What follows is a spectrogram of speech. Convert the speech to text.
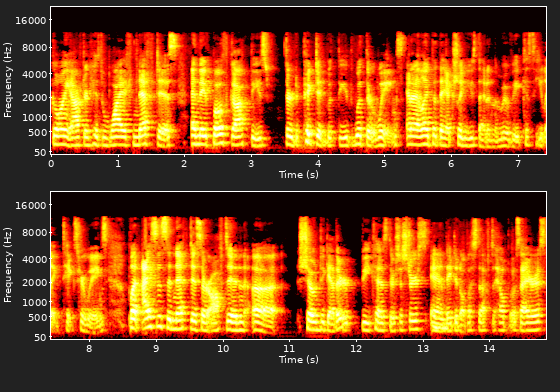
going after his wife Nephthys, and they both got these. They're depicted with these with their wings, and I like that they actually use that in the movie because he like takes her wings. But Isis and Nephthys are often uh, shown together because they're sisters, and they did all the stuff to help Osiris.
